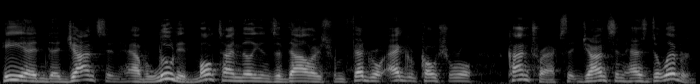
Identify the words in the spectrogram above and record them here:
He and uh, Johnson have looted multi millions of dollars from federal agricultural contracts that Johnson has delivered.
